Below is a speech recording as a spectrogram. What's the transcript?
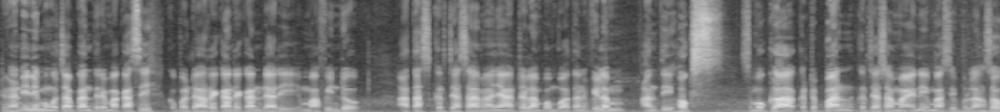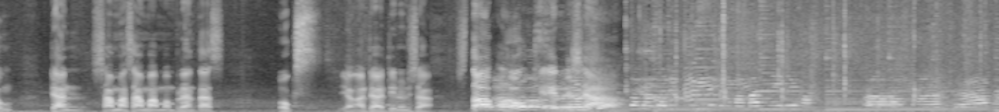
dengan ini mengucapkan terima kasih kepada rekan-rekan dari Mavindo atas kerjasamanya dalam pembuatan film anti hoax. Semoga ke depan kerjasama ini masih berlangsung dan sama-sama memberantas hoax yang ada di Indonesia. Stop Hoax Indonesia! Terima kasih Mas, uh, Mas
